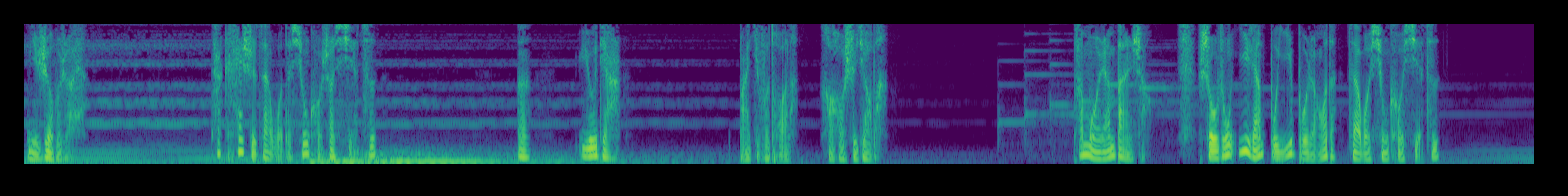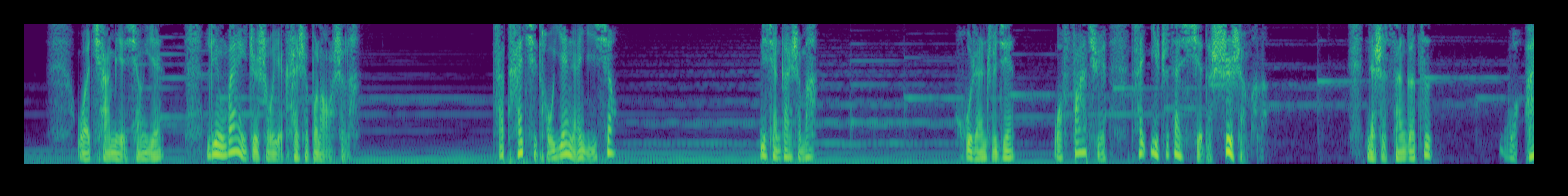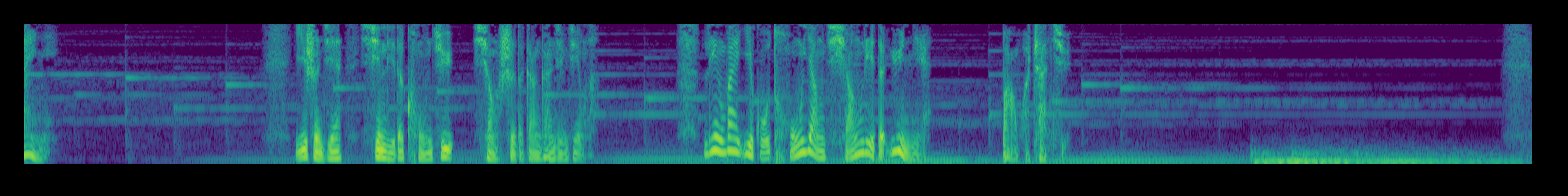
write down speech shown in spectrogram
你热不热呀？他开始在我的胸口上写字。嗯有点，把衣服脱了，好好睡觉吧。他默然半晌，手中依然不依不饶的在我胸口写字。我掐灭香烟，另外一只手也开始不老实了。他抬起头，嫣然一笑：“你想干什么？”忽然之间，我发觉他一直在写的是什么了，那是三个字：“我爱你。”一瞬间，心里的恐惧消失的干干净净了。另外一股同样强烈的欲念把我占据。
